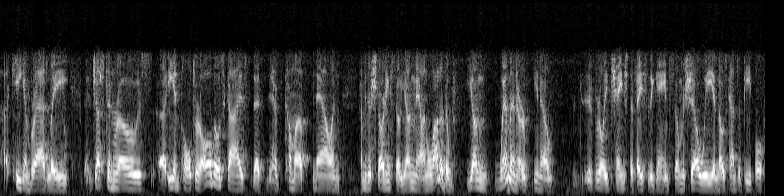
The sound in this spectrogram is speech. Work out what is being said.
uh, Keegan Bradley, Justin Rose, uh, Ian Poulter, all those guys that have come up now, and I mean they're starting so young now, and a lot of the young women are, you know, have really changed the face of the game. So Michelle Wie and those kinds of people.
